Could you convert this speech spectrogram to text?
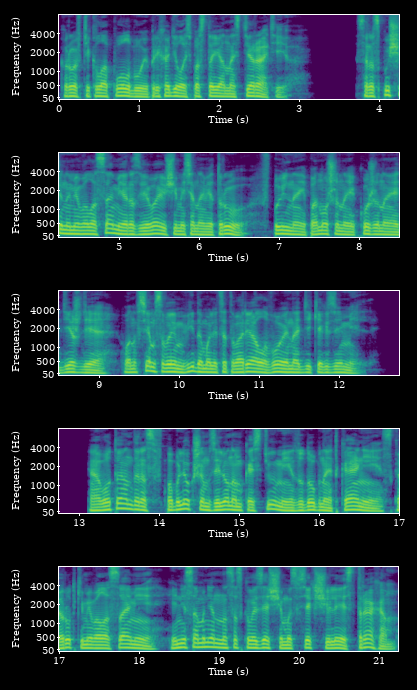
Кровь текла по лбу и приходилось постоянно стирать ее. С распущенными волосами, развивающимися на ветру, в пыльной, поношенной кожаной одежде, он всем своим видом олицетворял воина диких земель. А вот Андерс в поблекшем зеленом костюме из удобной ткани, с короткими волосами и, несомненно, со сквозящим из всех щелей страхом,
